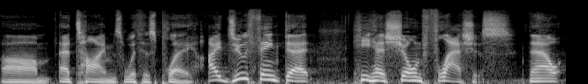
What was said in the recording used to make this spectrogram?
um, at times with his play. I do think that he has shown flashes. Now,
